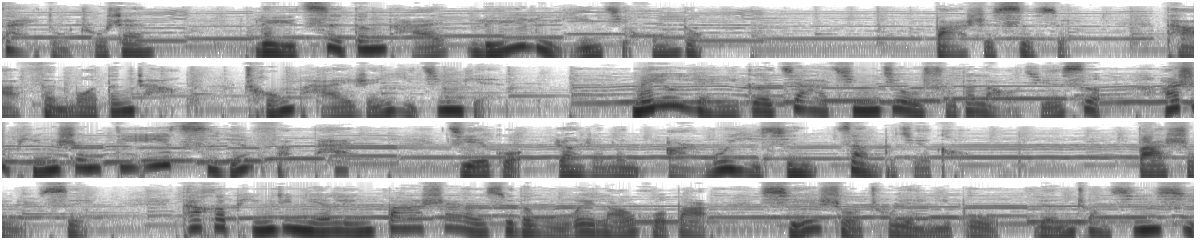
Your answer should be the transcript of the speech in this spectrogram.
再度出山，屡次登台，屡屡引起轰动。八十四岁，他粉墨登场，重排人艺经典，没有演一个驾轻就熟的老角色，而是平生第一次演反派，结果让人们耳目一新，赞不绝口。八十五岁。他和平均年龄八十二岁的五位老伙伴携手出演一部原创新戏，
